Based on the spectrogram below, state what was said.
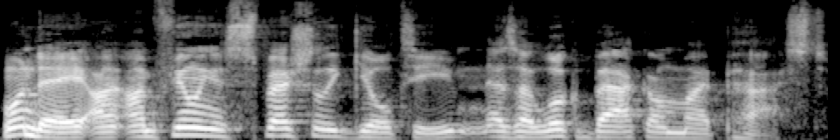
One day, I'm feeling especially guilty as I look back on my past.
